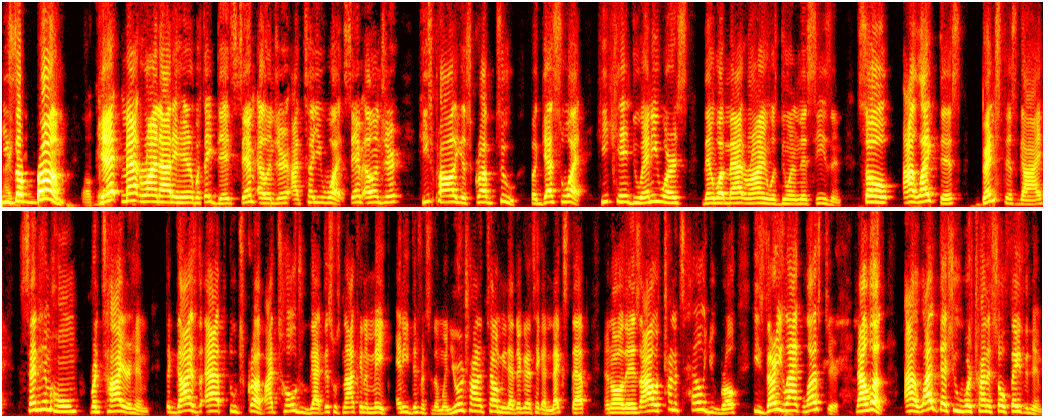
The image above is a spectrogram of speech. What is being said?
I He's get a bum. okay. Get Matt Ryan out of here, What they did. Sam Ehlinger, I tell you what, Sam Ehlinger, he's probably a scrub too. But guess what? He can't do any worse than what Matt Ryan was doing this season. So I like this. Bench this guy, send him home, retire him. The guy's the absolute scrub. I told you that this was not going to make any difference to them. When you were trying to tell me that they're going to take a next step and all this, I was trying to tell you, bro, he's very lackluster. Now, look, I like that you were trying to show faith in him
